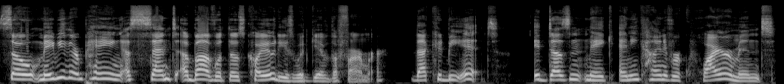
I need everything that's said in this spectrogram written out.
So maybe they're paying a cent above what those coyotes would give the farmer. That could be it. It doesn't make any kind of requirement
